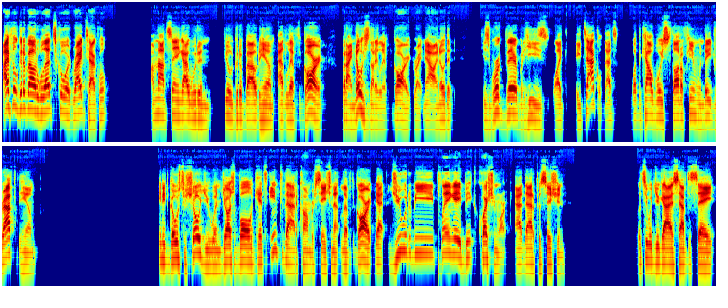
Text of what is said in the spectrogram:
I feel good about Waletzko at right tackle. I'm not saying I wouldn't feel good about him at left guard, but I know he's not a left guard right now. I know that he's worked there, but he's like a tackle. That's what the Cowboys thought of him when they drafted him. And it goes to show you when Josh Ball gets into that conversation at left guard that you would be playing a big question mark at that position. Let's see what you guys have to say.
